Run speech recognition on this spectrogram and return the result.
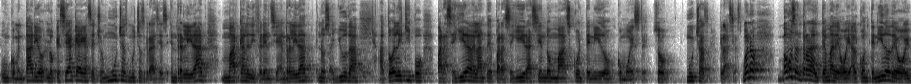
un comentario, lo que sea que hayas hecho. Muchas, muchas gracias. En realidad marca la diferencia. En realidad nos ayuda a todo el equipo para seguir adelante, para seguir haciendo más contenido como este. So, muchas gracias. Bueno, vamos a entrar al tema de hoy, al contenido de hoy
